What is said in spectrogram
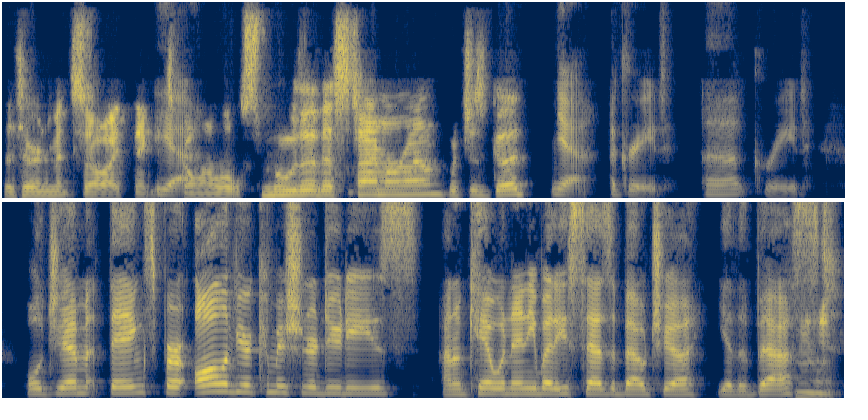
the tournament, so I think it's Yeah. going a little smoother this time around, which is good. Yeah, agreed. Agreed. Well, Jim, thanks for all of your commissioner duties. I don't care what anybody says about you. You're the best.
